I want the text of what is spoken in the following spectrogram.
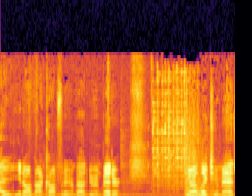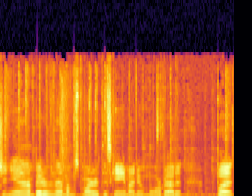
I, you know, I'm not confident about doing better. You know, I like to imagine, yeah, I'm better than them, I'm smarter at this game, I know more about it. But,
